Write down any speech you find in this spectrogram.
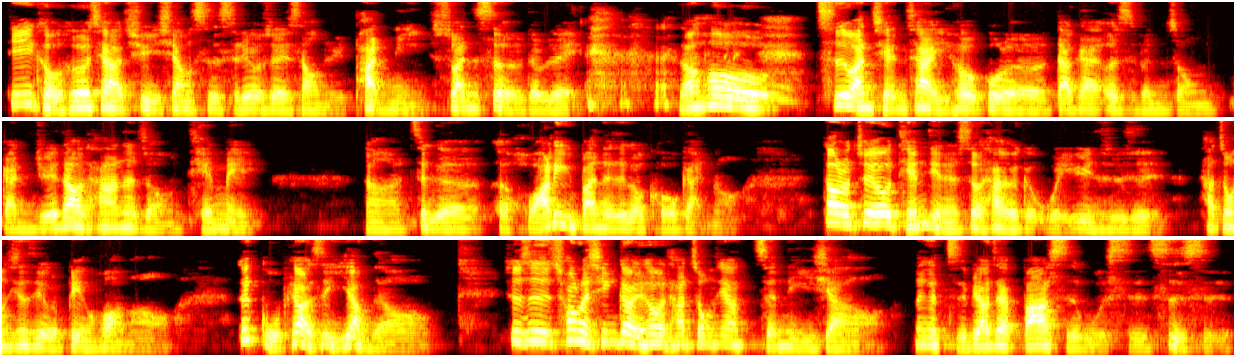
第一口喝下去，像是十六岁少女叛逆、酸涩，对不对？然后吃完前菜以后，过了大概二十分钟，感觉到它那种甜美啊，这个呃华丽般的这个口感哦。到了最后甜点的时候，它有一个尾韵，是不是？它中间是有个变化嘛？哦，那股票也是一样的哦，就是创了新高以后，它中间要整理一下哦，那个指标在八十五十四十。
